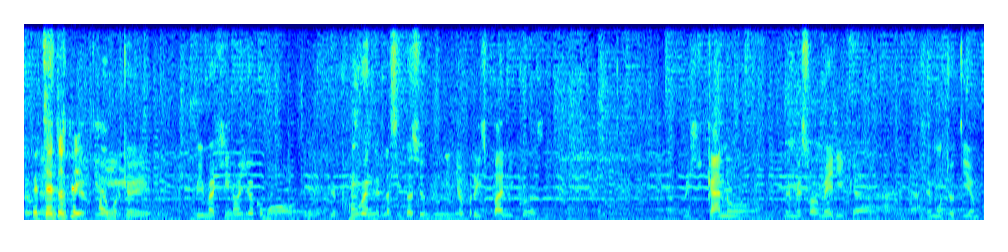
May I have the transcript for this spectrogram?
Este, es entonces- divertido porque me imagino yo como eh, me pongo en la situación de un niño prehispánico, así, mexicano, de Mesoamérica, hace mucho tiempo.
